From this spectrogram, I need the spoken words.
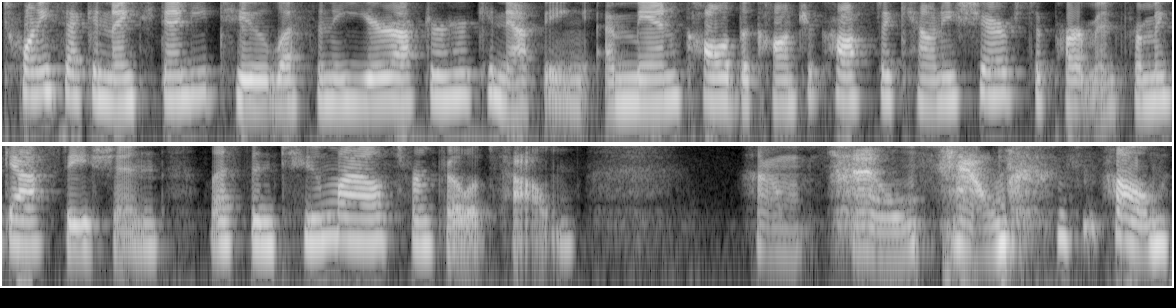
22nd, 1992, less than a year after her kidnapping, a man called the Contra Costa County Sheriff's Department from a gas station less than two miles from Phillips' home. Home. Home. Home. home.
